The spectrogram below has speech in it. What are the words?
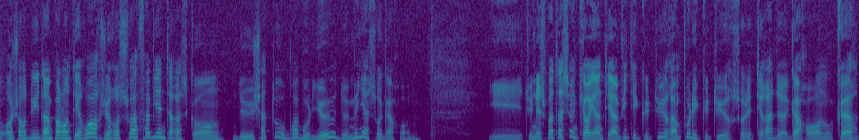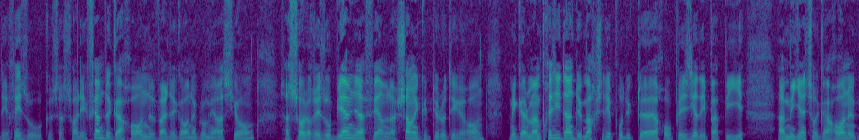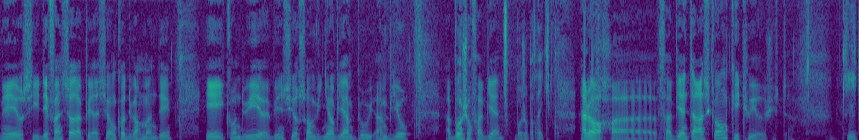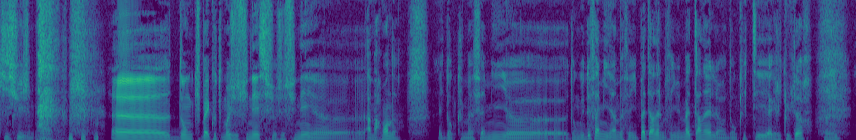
Aujourd'hui, dans Parlons Terroir, je reçois Fabien Tarascon du château Bois-Beaulieu de Meillan-sur-Garonne. C'est une exploitation qui est orientée en viticulture en polyculture sur les terrains de la Garonne, au cœur des réseaux, que ce soit les fermes de Garonne, Val-de-Garonne Agglomération, que ce soit le réseau Bienvenue à la ferme, la Chambre de culture Lot-et-Garonne, mais également président du marché des producteurs au plaisir des papilles à Meillan-sur-Garonne, mais aussi défenseur de l'appellation Côte du Marmandais. Et il conduit euh, bien sûr son vignoble en bio. Ah, bonjour Fabien. Bonjour Patrick. Alors, euh, Fabien Tarascon, qui tu es juste? Qui, qui suis-je? Euh, Donc, bah écoute, moi je suis né, je suis né à Marmande. Et donc ma famille, donc mes deux familles, hein, ma famille paternelle, ma famille maternelle, donc étaient agriculteurs.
